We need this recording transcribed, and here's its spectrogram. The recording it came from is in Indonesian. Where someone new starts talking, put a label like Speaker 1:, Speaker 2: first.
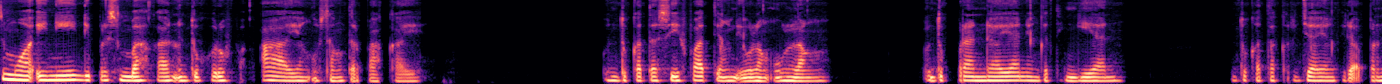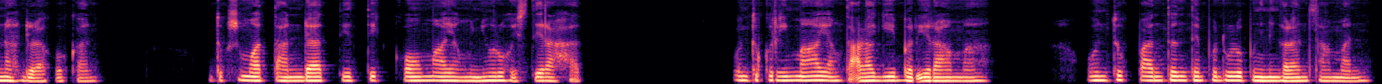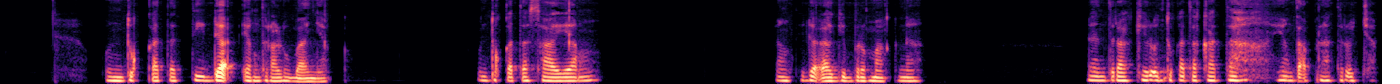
Speaker 1: Semua ini dipersembahkan untuk huruf A yang usang terpakai. Untuk kata sifat yang diulang-ulang. Untuk perandaian yang ketinggian. Untuk kata kerja yang tidak pernah dilakukan. Untuk semua tanda titik koma yang menyuruh istirahat. Untuk rima yang tak lagi berirama. Untuk pantun tempo dulu peninggalan zaman untuk kata tidak yang terlalu banyak, untuk kata sayang yang tidak lagi bermakna, dan terakhir untuk kata-kata yang tak pernah terucap.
